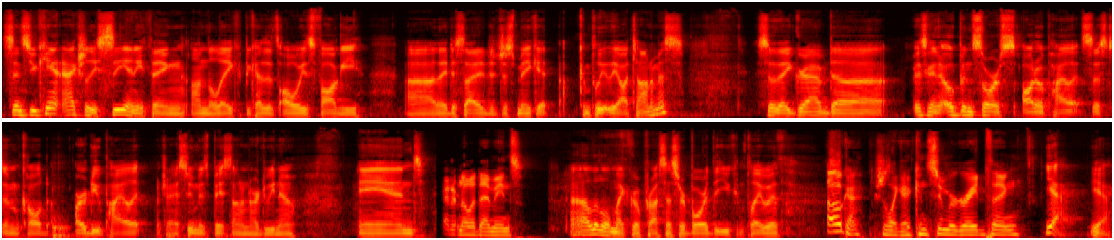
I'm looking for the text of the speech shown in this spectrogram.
since you can't actually see anything on the lake because it's always foggy, uh, they decided to just make it completely autonomous. So they grabbed uh, basically an open source autopilot system called ArduPilot, which I assume is based on an Arduino, and I don't know what that means. a little microprocessor board that you can play with. Oh, okay. It's just like a consumer grade thing. Yeah, yeah.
